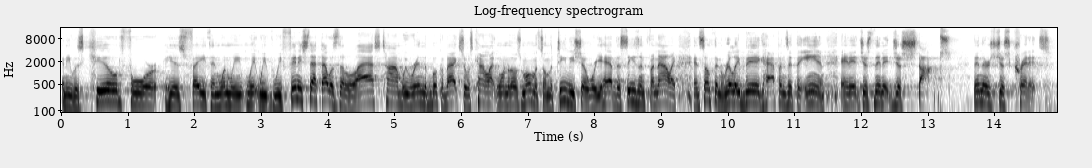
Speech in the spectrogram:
and he was killed for his faith. And when we, we, we, finished that, that was the last time we were in the book of Acts. So it was kind of like one of those moments on the TV show where you have the season finale and something really big happens at the end and it just, then it just stops. Then there's just credits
